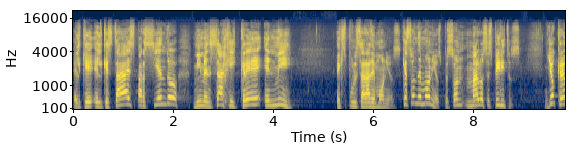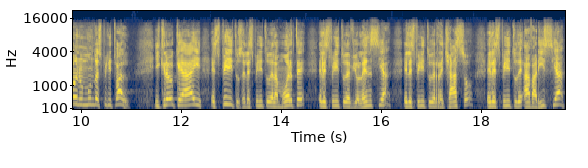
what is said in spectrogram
El que, el que está esparciendo mi mensaje y cree en mí, expulsará demonios. ¿Qué son demonios? Pues son malos espíritus. Yo creo en un mundo espiritual y creo que hay espíritus, el espíritu de la muerte, el espíritu de violencia, el espíritu de rechazo, el espíritu de avaricia.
